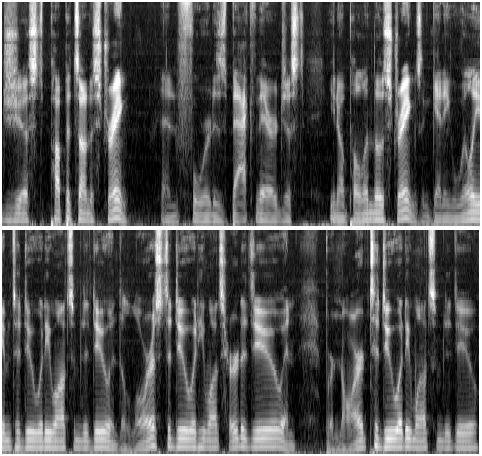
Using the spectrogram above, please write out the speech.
just puppets on a string? And Ford is back there just, you know, pulling those strings and getting William to do what he wants him to do and Dolores to do what he wants her to do and Bernard to do what he wants him to do.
